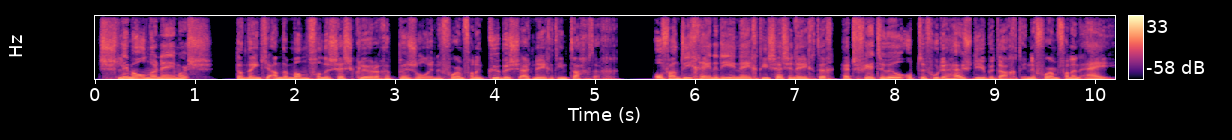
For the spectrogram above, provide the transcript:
Slimme ondernemers? Dan denk je aan de man van de zeskleurige puzzel in de vorm van een kubus uit 1980. Of aan diegene die in 1996 het virtueel op te voeden huisdier bedacht in de vorm van een ei.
